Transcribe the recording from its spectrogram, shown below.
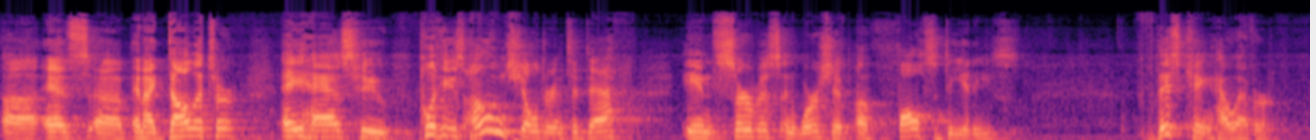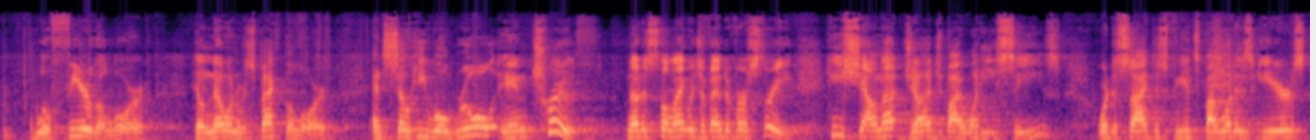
uh, as uh, an idolater. Ahaz, who put his own children to death in service and worship of false deities. This king, however, will fear the Lord He'll know and respect the Lord, and so he will rule in truth. Notice the language of end of verse 3. He shall not judge by what he sees or decide disputes by what his ears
